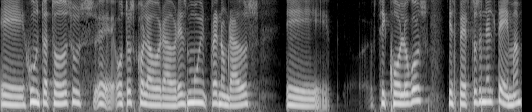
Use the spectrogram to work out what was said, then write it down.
eh, junto a todos sus eh, otros colaboradores muy renombrados eh, psicólogos y expertos en el tema,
